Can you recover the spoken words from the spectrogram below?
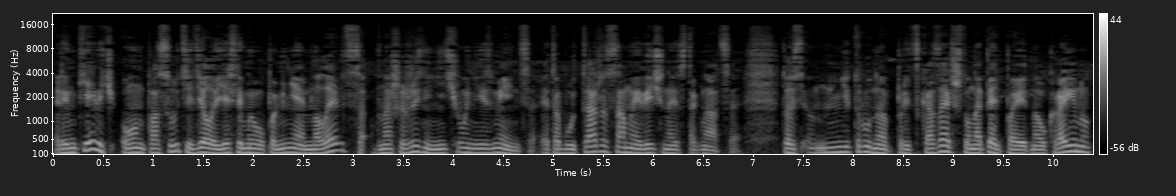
Ренкевич, он, по сути дела, если мы его поменяем на Левица, в нашей жизни ничего не изменится. Это будет та же самая вечная стагнация. То есть нетрудно предсказать, что он опять поедет на Украину,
